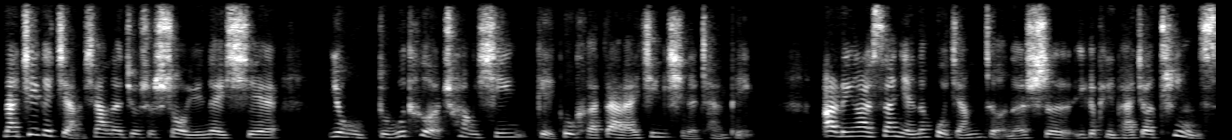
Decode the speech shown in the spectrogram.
那这个奖项呢，就是授予那些用独特创新给顾客带来惊喜的产品。二零二三年的获奖者呢是一个品牌叫 Tings，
